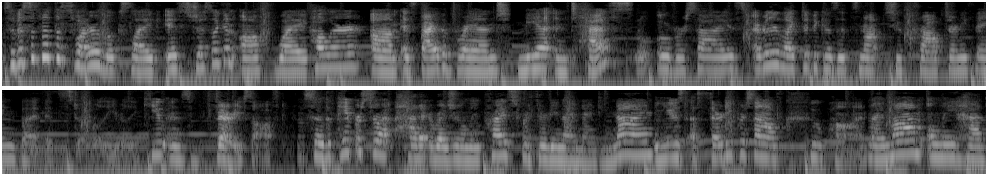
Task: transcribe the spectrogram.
so this is what the sweater looks like. It's just like an off-white color. Um, it's by the brand Mia and Tess. Oversized. I really liked it because it's not too cropped or anything, but it's still really, really cute and it's very soft. So the paper store had it originally priced for $39.99. I used a 30% off coupon. My mom only had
